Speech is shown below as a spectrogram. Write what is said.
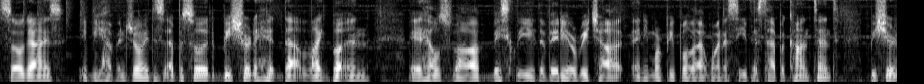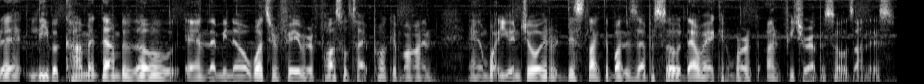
So guys, if you have enjoyed this episode, be sure to hit that like button It helps uh, basically the video reach out any more people that want to see this type of content. Be sure to leave a comment down below and let me know what's your favorite fossil type Pokemon and what you enjoyed or disliked about this episode. That way I can work on future episodes on this.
